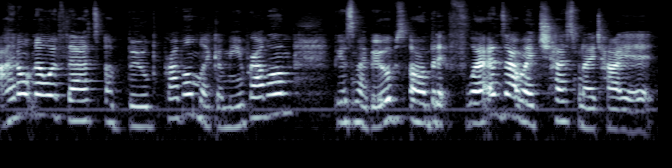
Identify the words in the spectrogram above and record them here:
I don't know if that's a boob problem, like a me problem because of my boobs, um, but it flattens out my chest when I tie it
